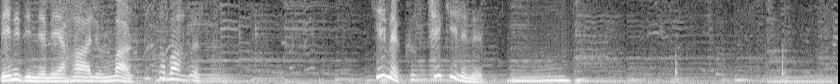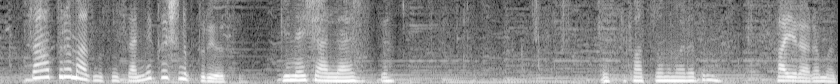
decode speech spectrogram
Beni dinlemeye halim varsa sabahlarız. Yeme kız çek elini. Rahat duramaz mısın sen ne kaşınıp duruyorsun? güneş alerjisi. Eski patronum aradı mı? Hayır aramadı.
